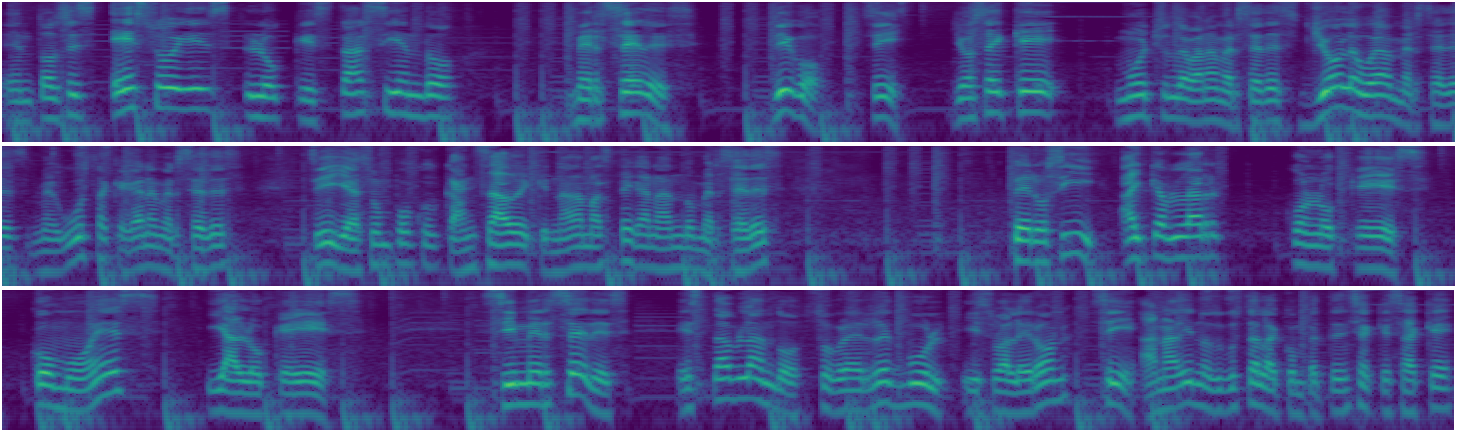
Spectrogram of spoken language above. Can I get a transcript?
Entonces, eso es lo que está haciendo Mercedes. Digo, sí, yo sé que muchos le van a Mercedes, yo le voy a Mercedes, me gusta que gane Mercedes. Sí, ya es un poco cansado de que nada más esté ganando Mercedes. Pero sí, hay que hablar con lo que es, como es y a lo que es. Si Mercedes está hablando sobre Red Bull y su alerón, sí, a nadie nos gusta la competencia que saque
